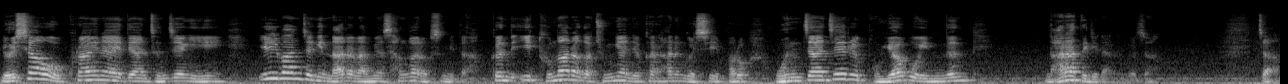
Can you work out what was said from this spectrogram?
러시아와 우크라이나에 대한 전쟁이 일반적인 나라라면 상관없습니다. 그런데 이 두 나라가 중요한 역할을 하는 것이 바로 원자재를 보유하고 있는 나라들이라는 거죠. 자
